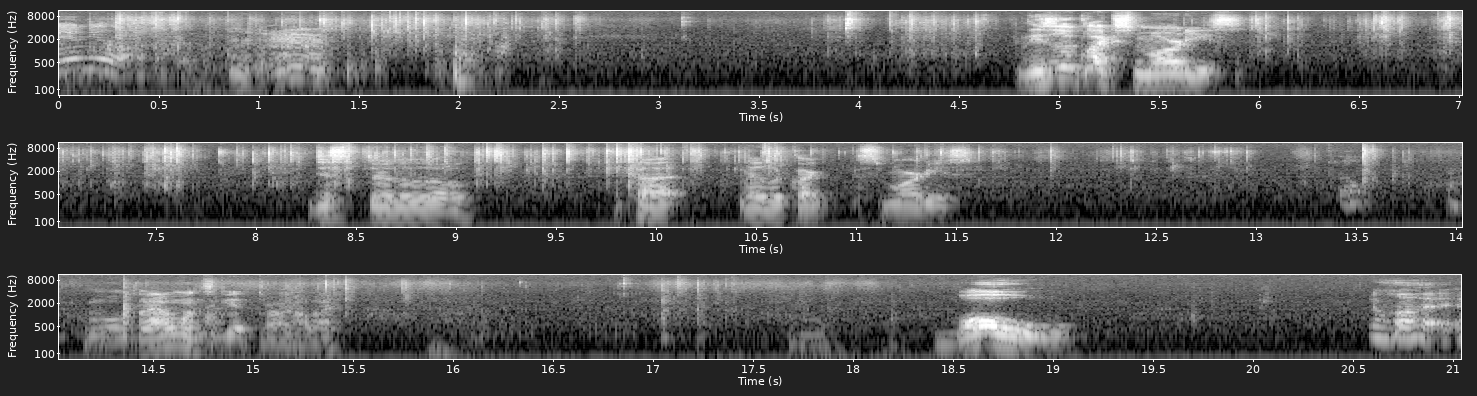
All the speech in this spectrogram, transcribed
and you lost it. Mm-hmm. These look like Smarties. Just they're the little cut. They look like Smarties. Oh. Well, that one's get thrown away. Whoa! What?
